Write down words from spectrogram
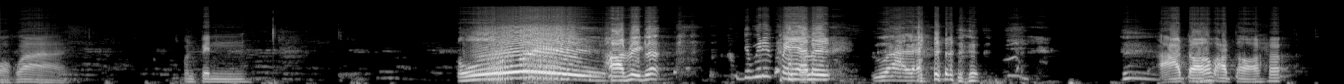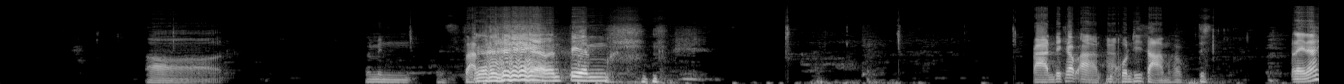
บอกว่า มันเป็น โอ้ยผ่านไปอีกแล้ว ยังไม่ได้แปลเลย กูอ่านแล้ว อ่านต่อครับอ่านต่อฮะอ่า มันเป็นสัตว์ มันเป็น อ่านดิครับ อ่านบุอ่าคนนที่สามครับ อะไรนะ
